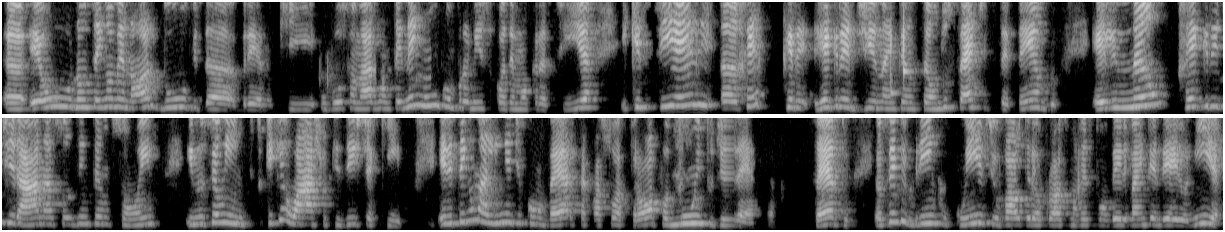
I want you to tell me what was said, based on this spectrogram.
Uh, eu não tenho a menor dúvida, Breno, que o Bolsonaro não tem nenhum compromisso com a democracia e que se ele uh, regredir na intenção do 7 de setembro, ele não regredirá nas suas intenções e no seu ímpeto. O que, que eu acho que existe aqui? Ele tem uma linha de conversa com a sua tropa muito direta certo? Eu sempre brinco com isso, e o Walter é o próximo a responder, ele vai entender a ironia,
